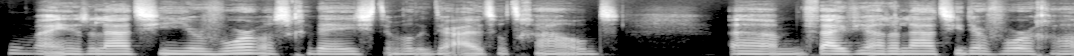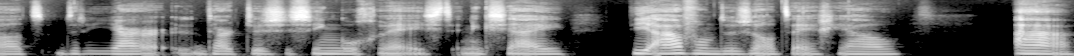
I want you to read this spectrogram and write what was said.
hoe mijn relatie hiervoor was geweest en wat ik daaruit had gehaald. Um, vijf jaar relatie daarvoor gehad, drie jaar daartussen single geweest. En ik zei die avond dus al tegen jou, A,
